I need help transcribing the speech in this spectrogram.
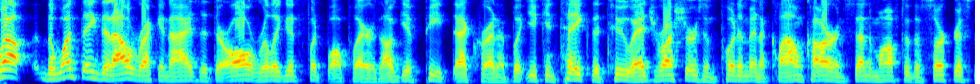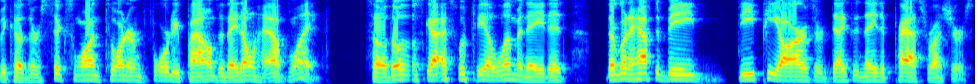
Well, the one thing that I'll recognize that they're all really good football players. I'll give Pete that credit. But you can take the two edge rushers and put them in a clown car and send them off to the circus because they're 6'1", 240 pounds, and they don't have length. So those guys would be eliminated. They're going to have to be DPRs or designated pass rushers.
